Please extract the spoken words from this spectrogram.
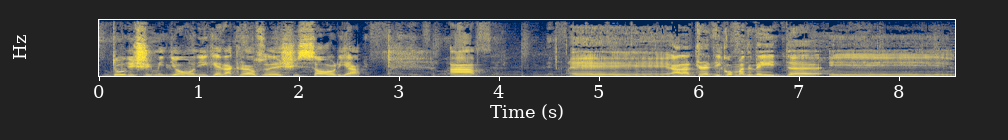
12 milioni che la clausola rescissoria a eh, all'Atletico Madrid eh,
